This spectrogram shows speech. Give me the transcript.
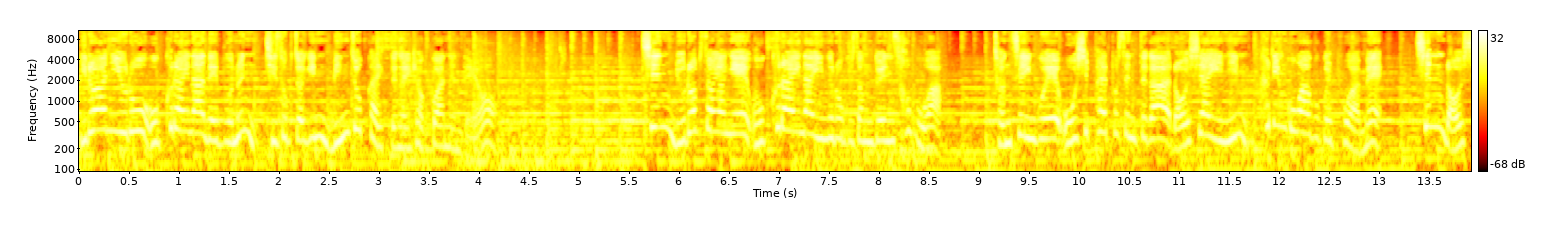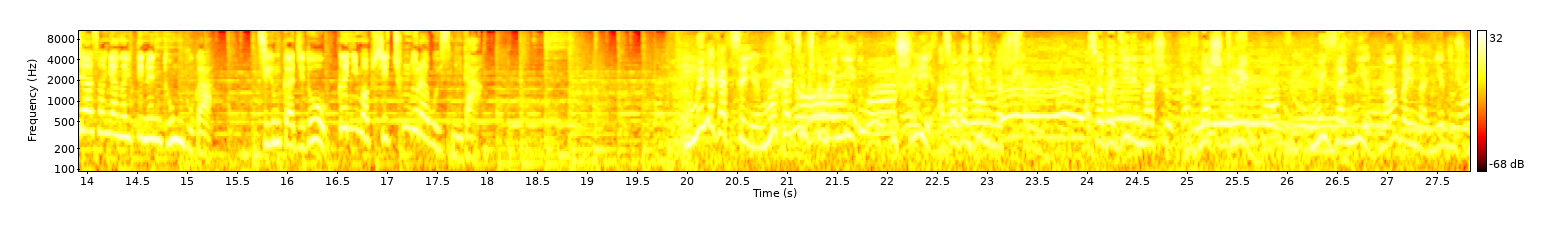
이러한 이유로 우크라이나 내부는 지속적인 민족 갈등을 겪어왔는데요. 친유럽 성향의 우크라이나인으로 구성된 서부와 전체 인구의 58%가 러시아인인 크림공화국을 포함해 친러시아 성향을 띠는 동부가 지금까지도 끊임없이 충돌하고 있습니다. Мы как оцениваем? Мы хотим, чтобы они ушли, освободили нашу страну, освободили нашу, наш Крым. Мы за мир, нам война не нужна.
